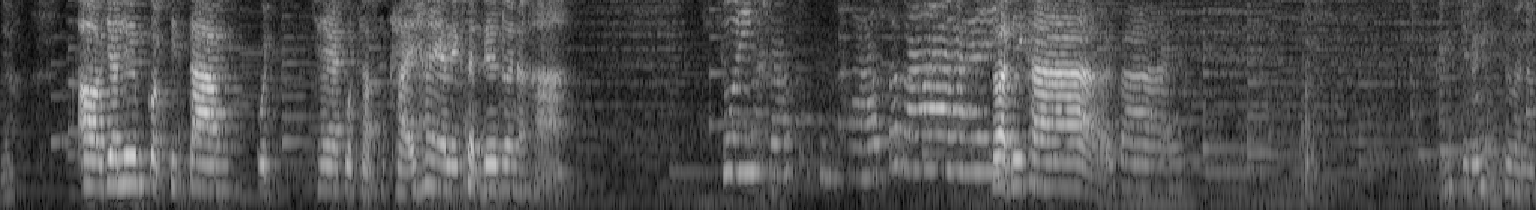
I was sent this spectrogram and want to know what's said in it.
เดี๋ยวเอออย่าลืมกดติดตามกดแชร์กด subscribe ให้ Alexander ด้วยนะคะ สวัสดีครับ คุณครับบ๊ายบาย สวัสดีค่ะ บ๊ายบาย อันนี้กินได้หมดใช่ไหมนะ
